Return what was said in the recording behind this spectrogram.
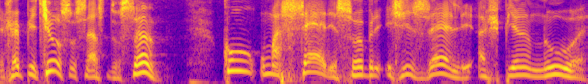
repetiu o sucesso do Sam, com uma série sobre Gisele, a espiã nua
